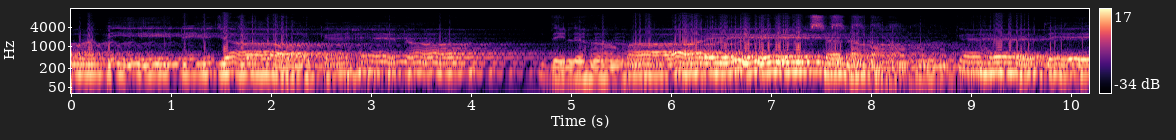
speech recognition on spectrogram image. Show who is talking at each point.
Speaker 1: مدینے جا کہنا دل ہمارے سلام کہہ دے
